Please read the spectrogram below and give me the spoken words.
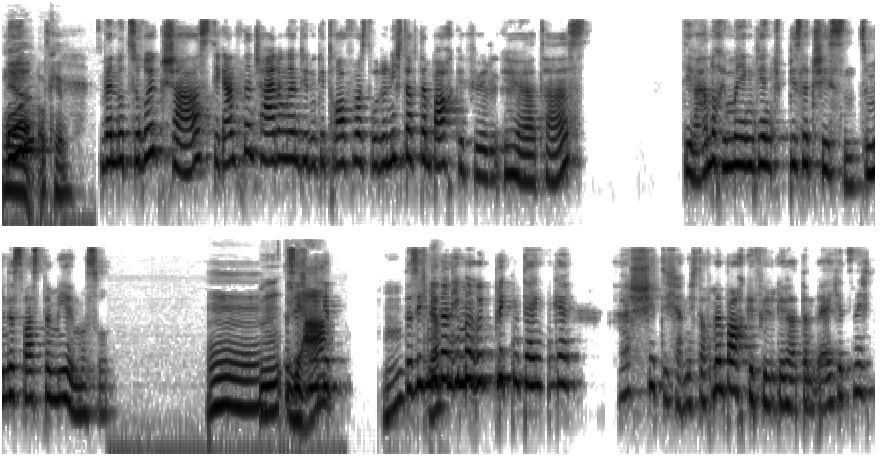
Ja, Und okay. wenn du zurückschaust, die ganzen Entscheidungen, die du getroffen hast, wo du nicht auf dein Bauchgefühl gehört hast, die waren doch immer irgendwie ein bisschen geschissen. Zumindest war es bei mir immer so. Hm. Mm, Dass ja. ich mir, Hm, dass ich mir ja. dann immer rückblickend denke, ah shit, ich habe nicht auf mein Bauchgefühl gehört, dann wäre ich jetzt nicht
